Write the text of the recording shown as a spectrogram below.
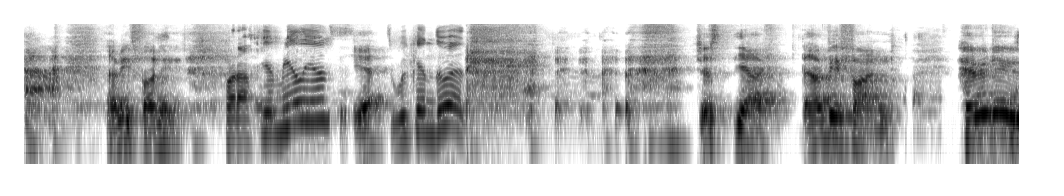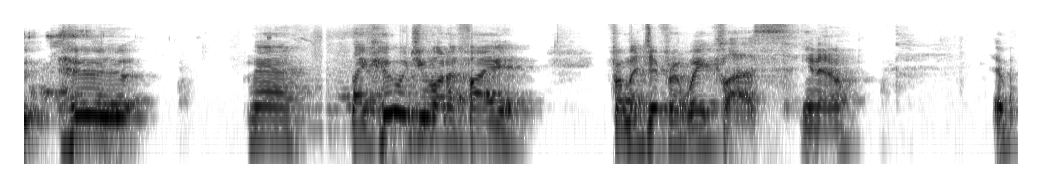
That'd be funny. for a few millions, Yeah. we can do it. Just yeah, that would be fun. Who do who nah like who would you want to fight from a different weight class, you know? Nah,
